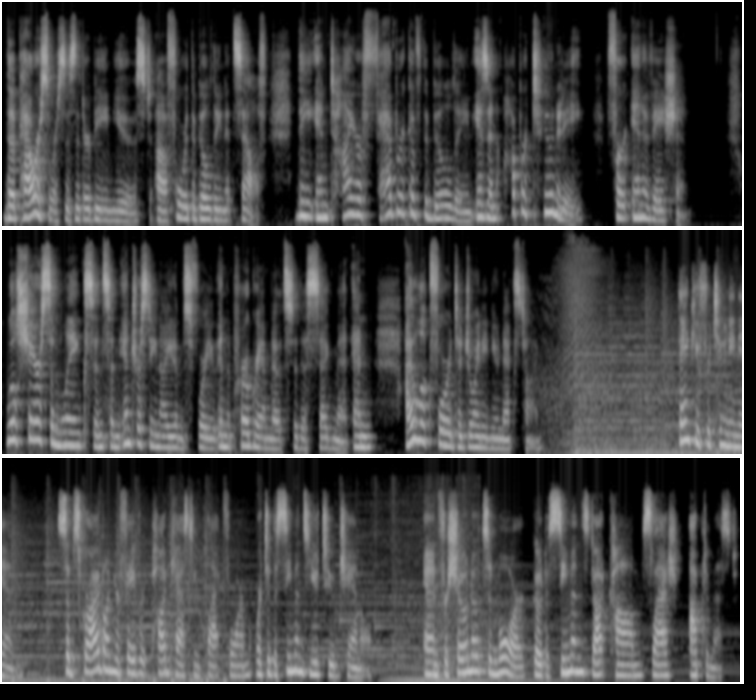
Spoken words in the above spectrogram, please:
the power sources that are being used uh, for the building itself. The entire fabric of the building is an opportunity for innovation. We'll share some links and some interesting items for you in the program notes to this segment, and I look forward to joining you next time. Thank you for tuning in. Subscribe on your favorite podcasting platform or to the Siemens YouTube channel. And for show notes and more, go to siemens.com/optimist.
